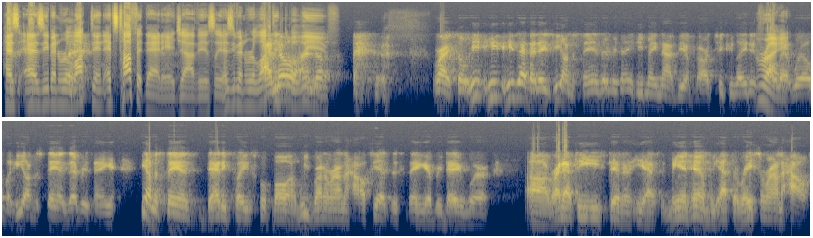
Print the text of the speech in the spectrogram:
has has he been reluctant? It's tough at that age, obviously. Has he been reluctant know, to I know. believe? right. So he, he he's at that age. He understands everything. He may not be able to articulate it all Right. that well, but he understands everything. He understands. Daddy plays football, and we run around the house. He has this thing every day where uh, right after he eats dinner, he has to. Me and him, we have to race around the house,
